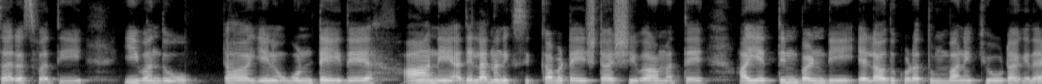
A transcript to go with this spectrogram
ಸರಸ್ವತಿ, ಈ ಒಂದು ಏನು ಒಂಟೆ ಇದೆ, ಆನೆ, ಅದೆಲ್ಲ ನನಗೆ ಸಿಕ್ಕಾಪಟ್ಟೆ ಇಷ್ಟ. ಶಿವ ಮತ್ತು ಆ ಎತ್ತಿನ ಬಂಡಿ ಎಲ್ಲವೂ ಕೂಡ ತುಂಬಾ ಕ್ಯೂಟಾಗಿದೆ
